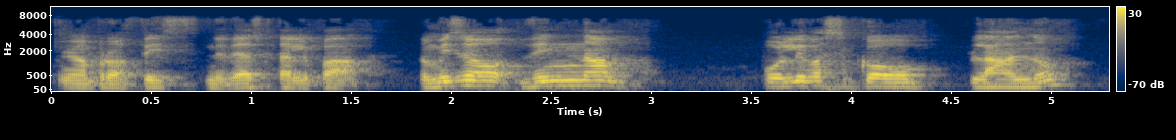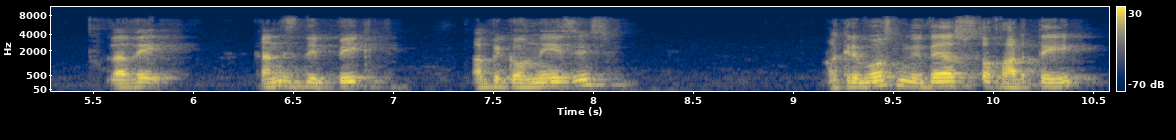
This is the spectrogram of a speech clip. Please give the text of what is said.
για να προωθήσεις την ιδέα σου κτλ. Νομίζω δίνει ένα πολύ βασικό πλάνο, δηλαδή κάνεις depict, απεικονίζεις ακριβώς την ιδέα σου στο χαρτί,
